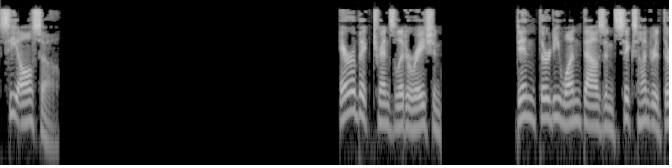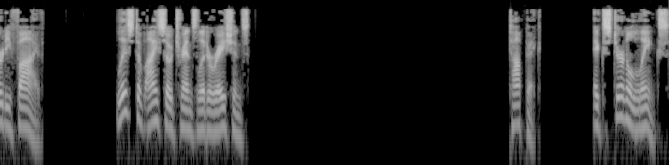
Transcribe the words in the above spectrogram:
See also. Arabic transliteration. DIN 31635 List of ISO transliterations. External links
